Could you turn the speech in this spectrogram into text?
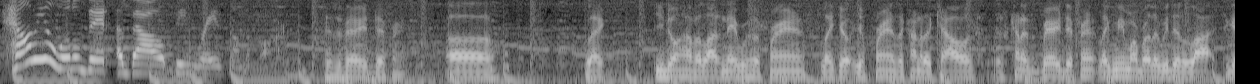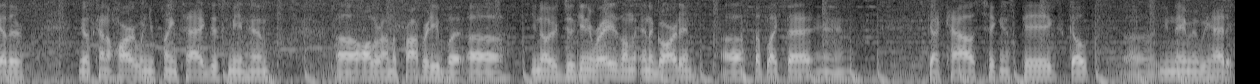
Tell me a little bit about being raised on the farm. It's very different. Uh, like you don't have a lot of neighborhood friends. Like your, your friends are kind of the cows. It's kind of very different. Like me and my brother, we did a lot together. You know, it's kind of hard when you're playing tag, just me and him, uh, all around the property. But uh, you know, just getting raised on, in a garden, uh, stuff like that, and got cows, chickens, pigs, goats, uh, you name it, we had it.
